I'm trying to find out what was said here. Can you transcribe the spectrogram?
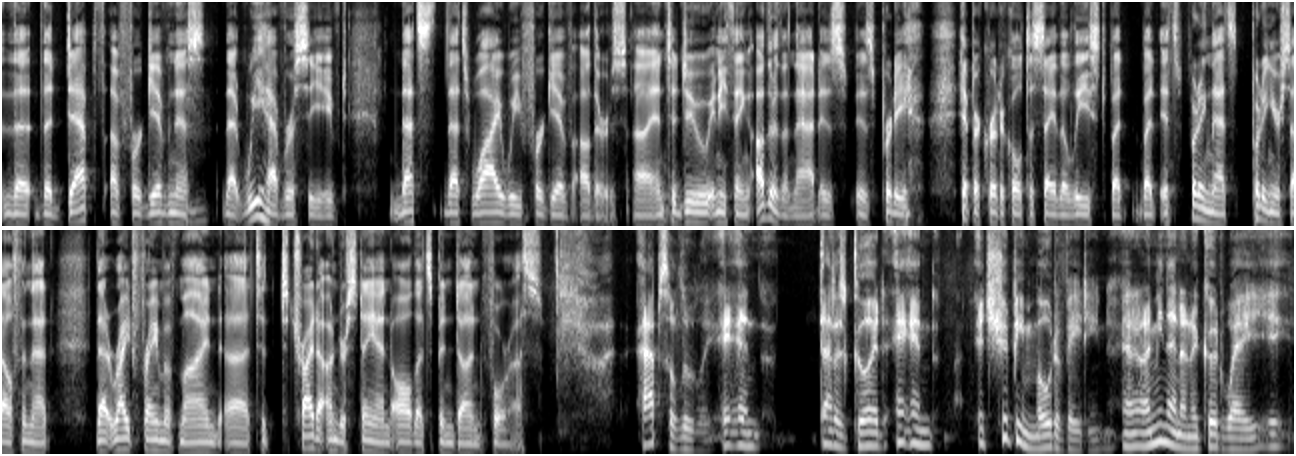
the the depth of forgiveness mm-hmm. that we have received, that's that's why we forgive others. Uh, and to do anything other than that is is pretty hypocritical to say the least. But but it's putting that putting yourself in that that right frame of mind uh, to to try to understand all that's been done for us. Absolutely, and that is good. And it should be motivating. And I mean that in a good way. It,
